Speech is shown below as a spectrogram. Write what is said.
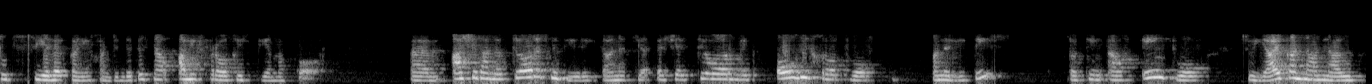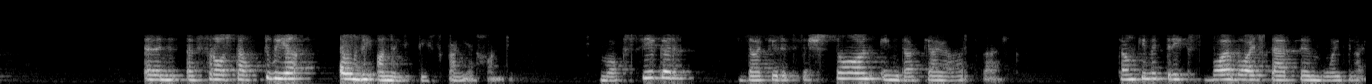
tot 7 kan jy gaan doen. Dit is nou al die vragies te mekaar. Ehm um, as jy dan nou klaar is met hierdie, dan is jy is jy klaar met al die graad 12 analities tot 10, 11 en 12. So jy kan dan nou in 'n vraestel 2 al die analities kan jy gaan doen. Maak seker dat jy dit verstaan en dat jy hard werk. Dankie Matrix, baie baie sterkte en mooi bly.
